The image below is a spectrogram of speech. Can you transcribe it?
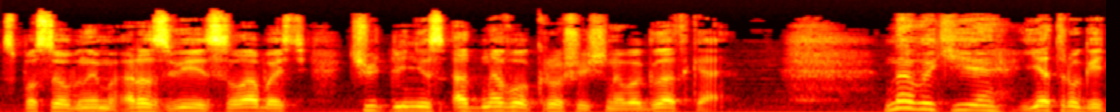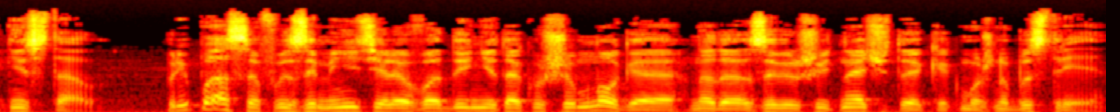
способным развеять слабость чуть ли не с одного крошечного глотка. Навыки я трогать не стал. Припасов и заменителя воды не так уж и много, надо завершить начатое как можно быстрее.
